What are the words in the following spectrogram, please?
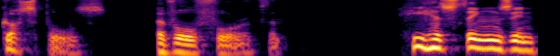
Gospels of all four of them. He has things in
